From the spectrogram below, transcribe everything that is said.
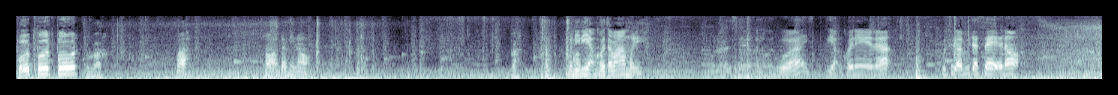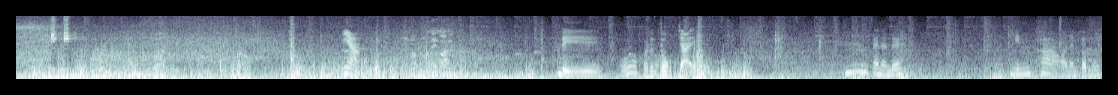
เปิดเปิดเปิดว่ะไปะหอดได้พี่น้อง มือนี้เลี้ยงข่อยแต่ว่ามือนี้เอาแล้วแซ่กันเลยเว้ยเลี้ยงข่อยแน่แล้วกูเทือมีแต่เสะเนาะเนี่ยใช่ก่อนดีโอ้เขาจะตกใจอืมไปนั่นด้วยมิ้นข้าวอันนั้นปลาหมึก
